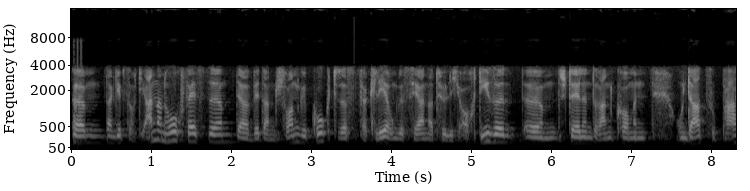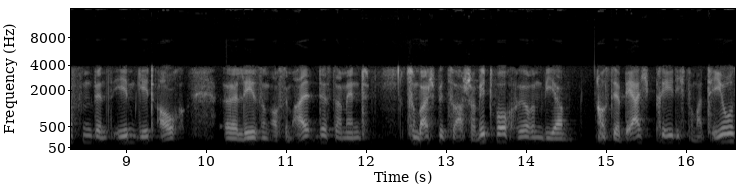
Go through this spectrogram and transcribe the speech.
Ähm, dann gibt es noch die anderen Hochfeste. Da wird dann schon geguckt, dass Verklärung des Herrn natürlich auch diese ähm, Stellen drankommen. Und dazu passen, wenn es eben geht, auch äh, Lesungen aus dem Alten Testament. Zum Beispiel zu Aschermittwoch hören wir aus der Bergpredigt von Matthäus,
